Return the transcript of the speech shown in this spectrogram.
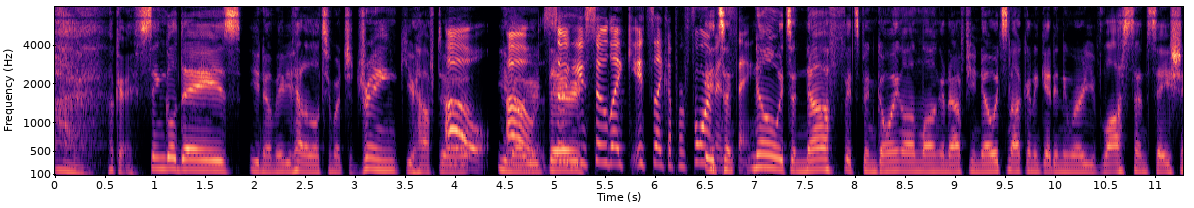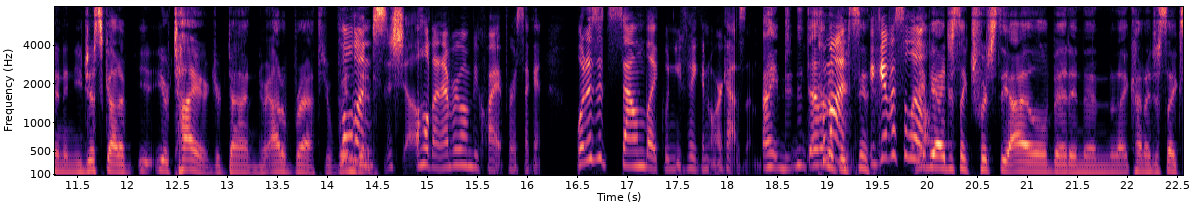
okay, single days. You know, maybe you've had a little too much to drink. You have to. oh, you know, oh. So you so like it's like a performance thing. no, it's enough. It's been going on long enough. You know, it's not going to get anywhere. You've lost sensation, and you just gotta. You're tired. You're done. You're out of breath. You're Hold on, sh- hold on. Everyone, be quiet for a second. What does it sound like when you fake an orgasm? I, I don't Come know on, give us a little. Maybe I just like twitch the eye a little bit, and then like kind of just like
